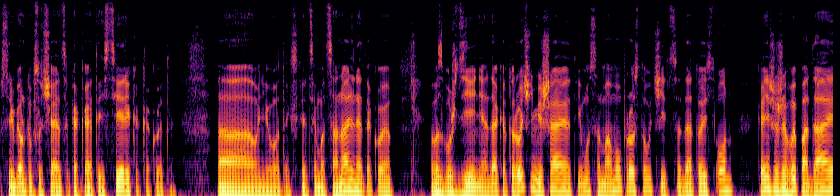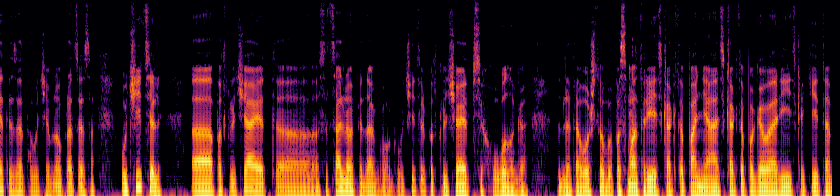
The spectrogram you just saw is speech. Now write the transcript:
с ребенком случается какая-то истерика, какое-то э, у него, так сказать, эмоциональное такое возбуждение, да, которое очень мешает ему самому просто учиться, да, то есть он, конечно же, выпадает из этого учебного процесса. Учитель э, подключает э, социального педагога, учитель подключает психолога для того, чтобы посмотреть, как-то понять, как-то поговорить, какие-то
